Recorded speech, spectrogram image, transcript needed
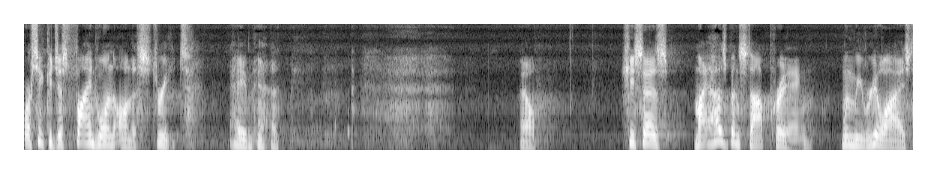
or she could just find one on the street. Amen. Well, she says, My husband stopped praying when we realized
